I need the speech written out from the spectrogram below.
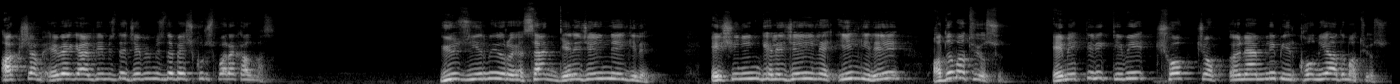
Akşam eve geldiğimizde cebimizde 5 kuruş para kalmaz. 120 euroya sen geleceğinle ilgili, eşinin geleceğiyle ilgili adım atıyorsun. Emeklilik gibi çok çok önemli bir konuya adım atıyorsun.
